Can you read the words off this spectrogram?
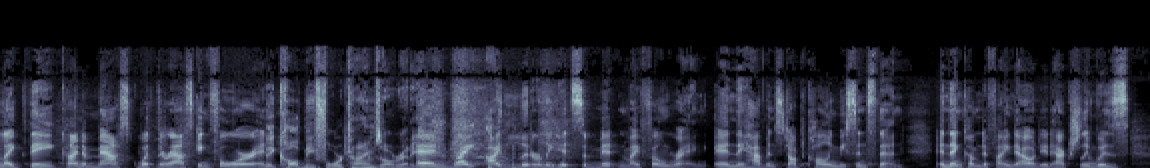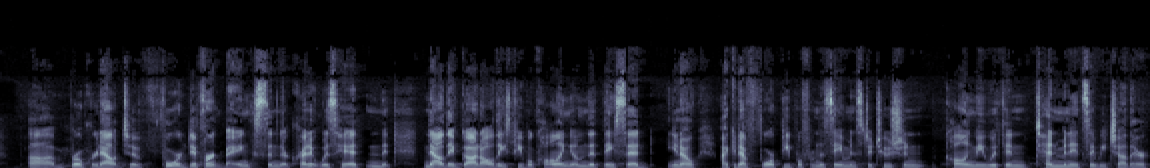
Like they kind of mask what they're asking for, and They called me four times already. and right, I literally hit submit and my phone rang, and they haven't stopped calling me since then. And then come to find out, it actually was uh, brokered out to four different banks, and their credit was hit. And that now they've got all these people calling them that they said, you know, I could have four people from the same institution calling me within ten minutes of each other,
